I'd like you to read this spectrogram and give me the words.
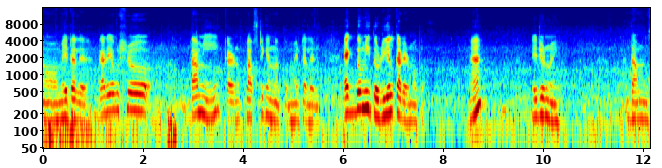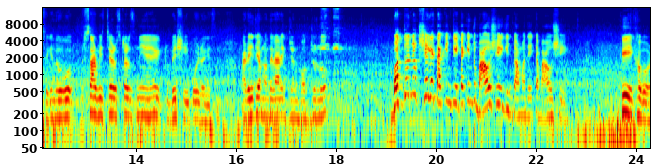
ও মেটালের। গাড়ি অবশ্য দামি কারণ প্লাস্টিকের না তো মেটালেরই একদমই তো রিয়েল কারের মতো। হ্যাঁ? এই জন্যই দাম নিছে কিন্তু সার্ভিস চার্জ টার্জ নিয়ে একটু বেশি পড়ে গেছে। আর এই যে আমাদের আরেকজন ভদ্রলোক ভদ্রলোক ছেলে তা কিন্তু এটা কিন্তু বাউসে কিন্তু আমাদের এটা বাউসে। কে খবর?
